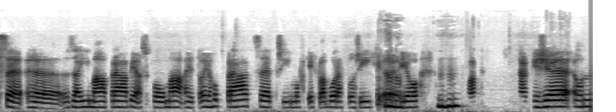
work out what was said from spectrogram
se eh, zajímá právě a zkoumá a je to jeho práce přímo v těch laboratořích, eh, ano. jeho mm-hmm. takže on,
